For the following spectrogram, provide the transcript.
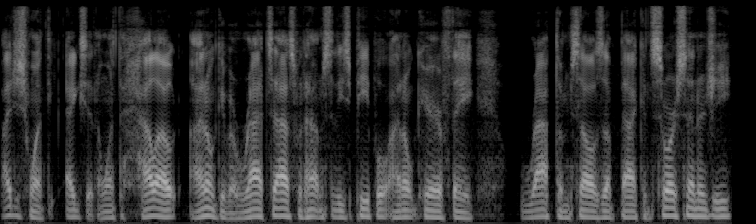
I just want the exit. I want the hell out. I don't give a rat's ass what happens to these people. I don't care if they wrap themselves up back in source energy,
